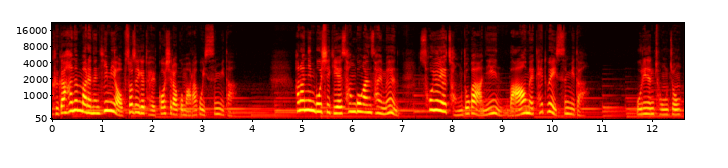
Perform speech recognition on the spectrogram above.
그가 하는 말에는 힘이 없어지게 될 것이라고 말하고 있습니다. 하나님 보시기에 성공한 삶은 소유의 정도가 아닌 마음의 태도에 있습니다. 우리는 종종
